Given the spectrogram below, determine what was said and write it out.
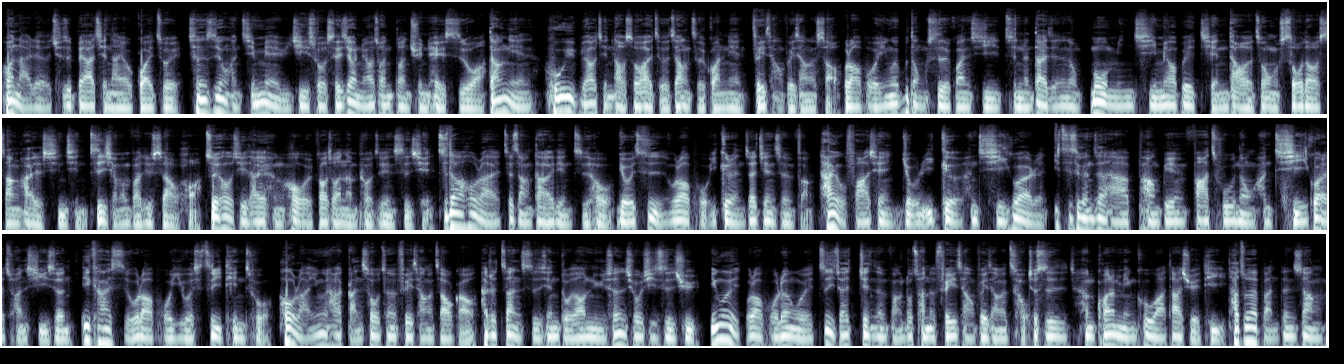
换来的却是被她前男友怪罪，甚至是用很轻蔑的语气说：“谁叫你要穿短裙黑丝袜？”当年呼吁不要检讨受害者这样子的观念非常非常的少。我老婆因为不懂事的关系，只能带着那种莫名其妙被检讨的。种受到伤害的心情，自己想办法去消化。最后，其实她也很后悔告诉她男朋友这件事情。直到后来再长大一点之后，有一次我老婆一个人在健身房，她有发现有一个很奇怪的人一直是跟在她旁边，发出那种很奇怪的喘息声。一开始我老婆以为是自己听错，后来因为她感受真的非常的糟糕，她就暂时先躲到女生的休息室去。因为我老婆认为自己在健身房都穿的非常非常的丑，就是很宽的棉裤啊、大雪 T。她坐在板凳上，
